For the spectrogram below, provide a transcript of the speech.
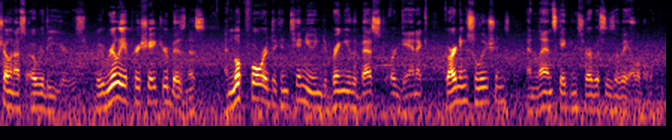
shown us over the years. We really appreciate your business and look forward to continuing to bring you the best organic gardening solutions and landscaping services available.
